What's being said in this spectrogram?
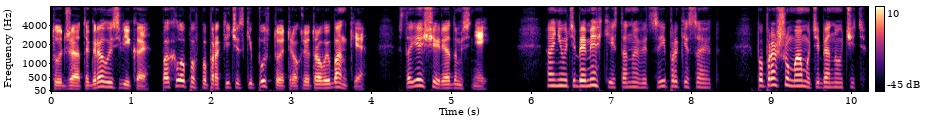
Тут же отыгралась Вика, похлопав по практически пустой трехлитровой банке, стоящей рядом с ней. Они у тебя мягкие становятся и прокисают. Попрошу маму тебя научить.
